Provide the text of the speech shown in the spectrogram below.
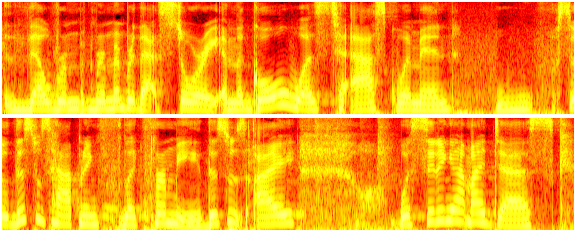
they'll rem- remember that story. And the goal was to ask women. So this was happening, like for me, this was, I was sitting at my desk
